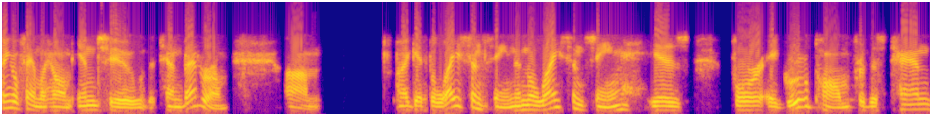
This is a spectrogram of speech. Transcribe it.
single family home into the ten bedroom. Um, I get the licensing, and the licensing is for a group home for this ten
